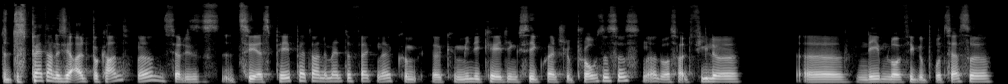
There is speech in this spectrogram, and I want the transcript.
das Pattern ist ja altbekannt, ne? Das ist ja dieses CSP-Pattern im Endeffekt, ne? Com äh, Communicating Sequential Processes. Ne? Du hast halt viele äh, nebenläufige Prozesse,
